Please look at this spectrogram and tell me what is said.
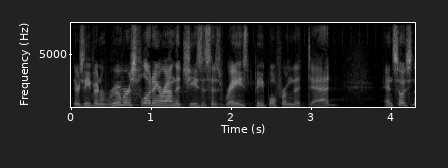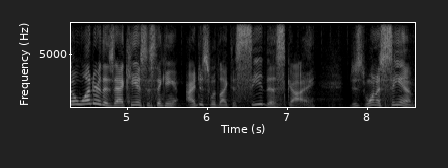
There's even rumors floating around that Jesus has raised people from the dead. And so it's no wonder that Zacchaeus is thinking, I just would like to see this guy. Just want to see him.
